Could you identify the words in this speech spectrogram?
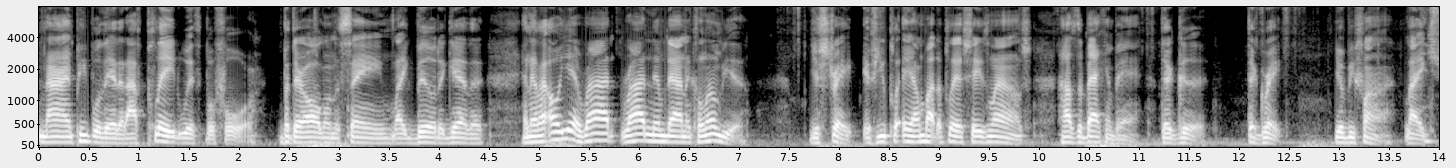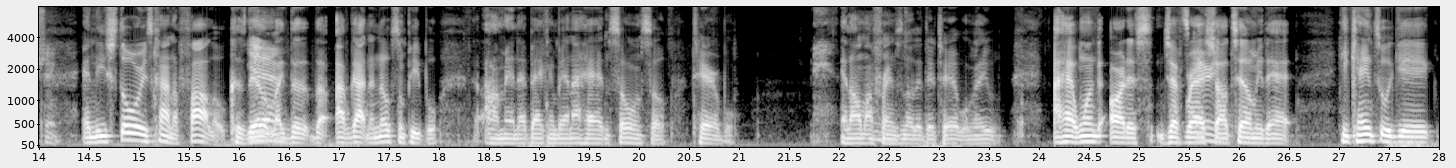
nine people there that I've played with before, but they're all on the same like bill together. And they're like, oh yeah, ride riding them down in Columbia. You're straight. If you play, hey, I'm about to play at Shays Lounge. How's the backing band? They're good. They're great. You'll be fine. Like, and these stories kind of follow because they're Yeah. like the, the I've gotten to know some people. Oh man, that backing band I had and so and so terrible and all my mm. friends know that they're terrible. Man. I had one artist, Jeff Scary. Bradshaw, tell me that he came to a gig,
